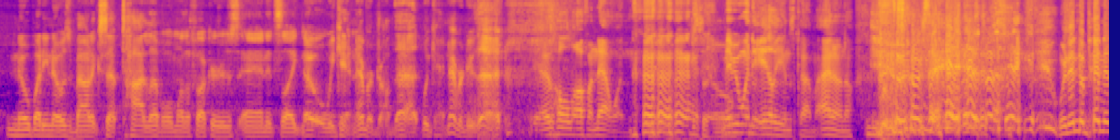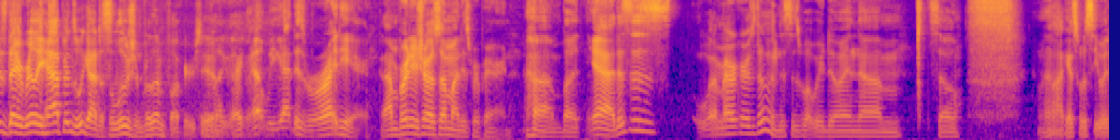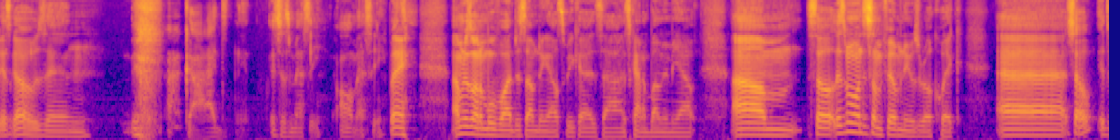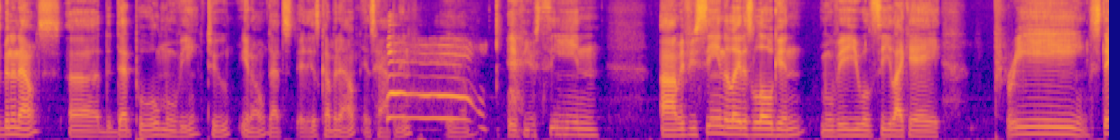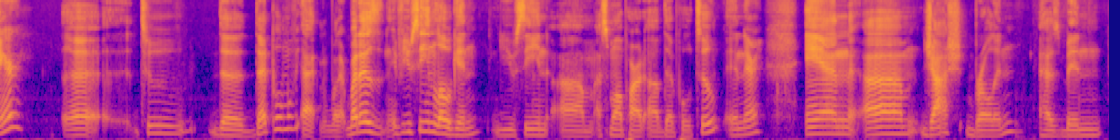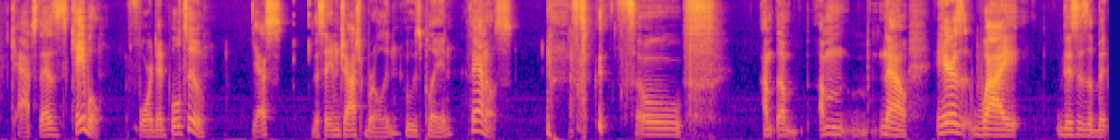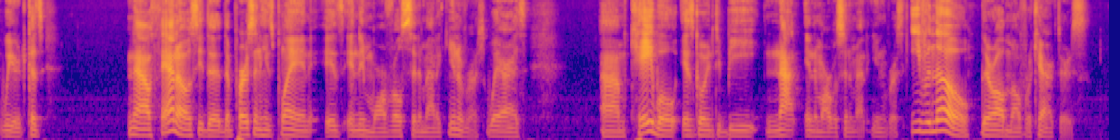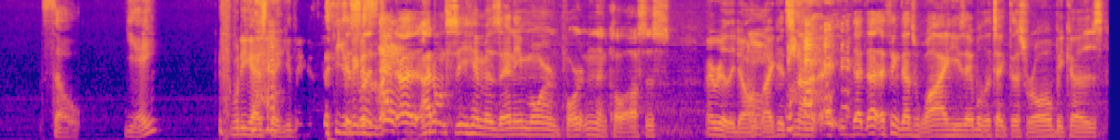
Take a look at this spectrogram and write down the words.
nobody knows about except high level motherfuckers, and it's like, no, we can't never drop that. We can't never do that. yeah, let's hold off on that one. Yeah, so- Maybe when the aliens come, I don't know. You know what I'm saying? when Independence Day really happens, we got a solution for them fuckers. Yeah. Like, like, yeah, we got this right here. I'm pretty sure somebody's preparing. Um, but yeah, this is what America is doing. This is what we're doing. Um, so, well, I guess we'll see where this goes. And oh, God, I, it's just messy, all messy. But I'm just going to move on to something else because uh, it's kind of bumming me out. Um, so let's move on to some film news real quick. Uh, so it's been announced, uh, the Deadpool movie two. You know, that's it is coming out. It's happening. You know, if you've seen, um, if you've seen the latest Logan movie, you will see like a pre stinger, uh, to the Deadpool movie. Uh, whatever. But as if you've seen Logan, you've seen um a small part of Deadpool two in there, and um Josh Brolin has been cast as Cable for Deadpool 2. Yes, the same Josh Brolin who's playing Thanos. so I'm, I'm I'm now here's why this is a bit weird cuz now Thanos he- the the person he's playing is in the Marvel Cinematic Universe whereas um, Cable is going to be not in the Marvel Cinematic Universe, even though they're all Marvel characters. So, yay! what do you guys think? You think, you think this like, is I, I don't see him as any more important than Colossus. I really don't. Like, it's not. I, that, that, I think that's why he's able to take this role because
